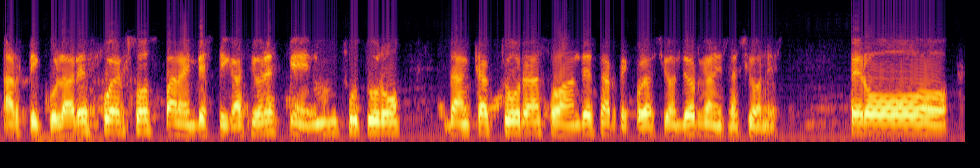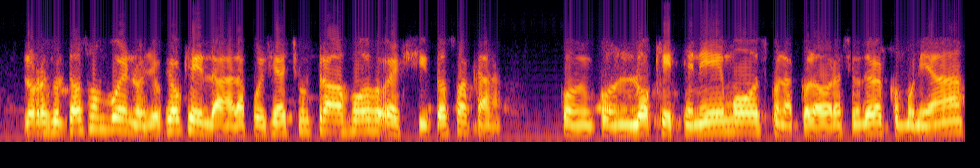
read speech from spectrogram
articular esfuerzos para investigaciones que en un futuro dan capturas o dan desarticulación de organizaciones. Pero los resultados son buenos. Yo creo que la, policía ha hecho un trabajo exitoso acá, con, con lo que tenemos, con la colaboración de la comunidad.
